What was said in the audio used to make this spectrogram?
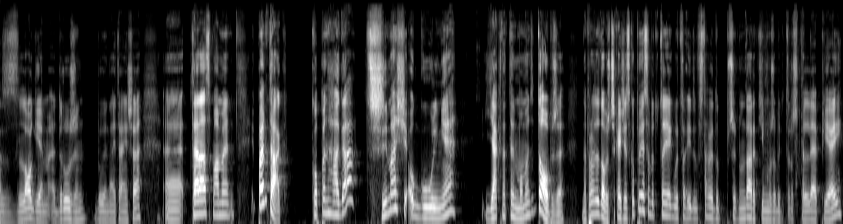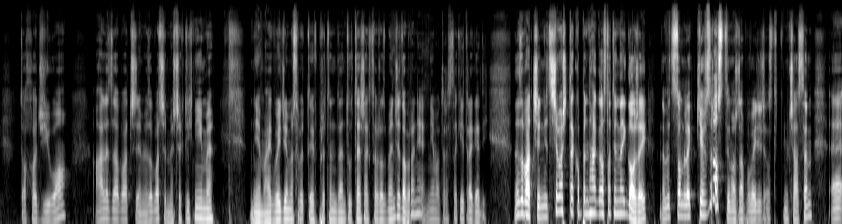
z logiem drużyn były najtańsze. E, teraz mamy, powiem tak, Kopenhaga trzyma się ogólnie jak na ten moment dobrze. Naprawdę dobrze. Czekajcie, skopiuję sobie tutaj jakby to i wstawię do przeglądarki, może być troszkę lepiej. To chodziło. Ale zobaczymy, zobaczymy. Jeszcze kliknijmy. Nie ma. Jak wejdziemy sobie tutaj w pretendentów, też jak cały czas będzie? Dobra, nie, nie ma teraz takiej tragedii. No zobaczcie, nie trzyma się ta Kopenhaga ostatnio najgorzej. Nawet są lekkie wzrosty, można powiedzieć, ostatnim czasem. E,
